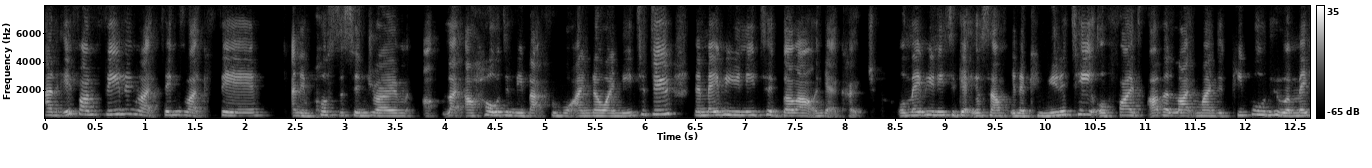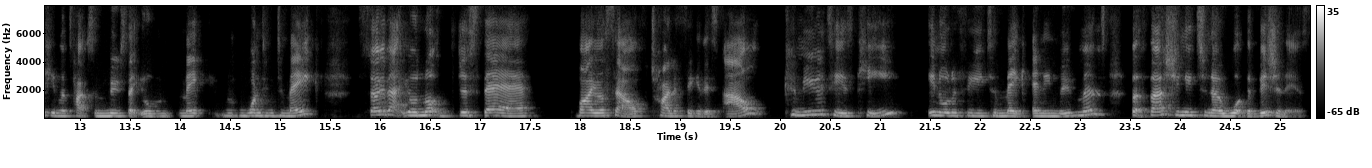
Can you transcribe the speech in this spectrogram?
And if I'm feeling like things like fear, and imposter syndrome uh, like are holding me back from what I know I need to do, then maybe you need to go out and get a coach. Or maybe you need to get yourself in a community or find other like-minded people who are making the types of moves that you're make wanting to make so that you're not just there by yourself trying to figure this out. Community is key in order for you to make any movements. But first, you need to know what the vision is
